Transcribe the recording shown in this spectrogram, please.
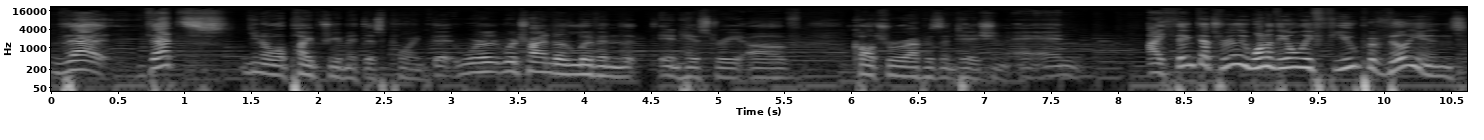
That that's you know a pipe dream at this point. That we're we're trying to live in the, in history of cultural representation, and I think that's really one of the only few pavilions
